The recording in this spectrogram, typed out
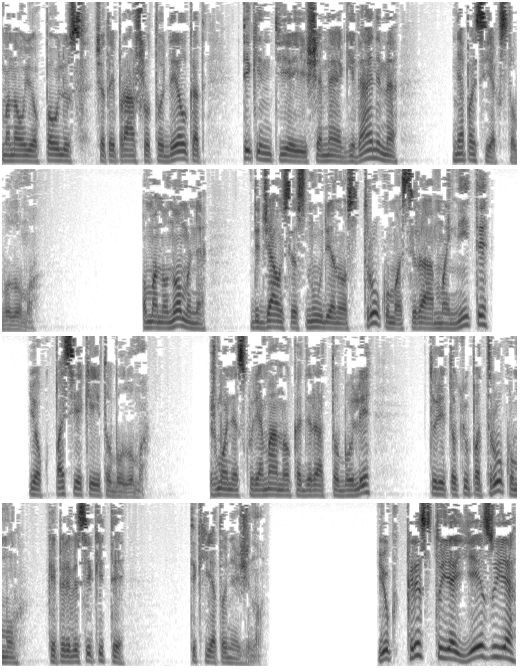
Manau, jog Paulius čia taip prašo todėl, kad tikintieji šiame gyvenime nepasieks tobulumo. O mano nuomonė, didžiausias nūdienos trūkumas yra manyti, jog pasiekia į tobulumą. Žmonės, kurie mano, kad yra tobuli, turi tokių pat trūkumų, kaip ir visi kiti, tik jie to nežino. Juk Kristuje Jėzuje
